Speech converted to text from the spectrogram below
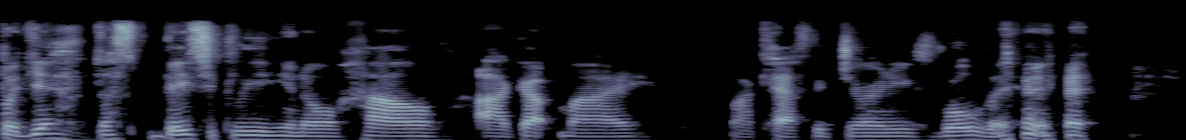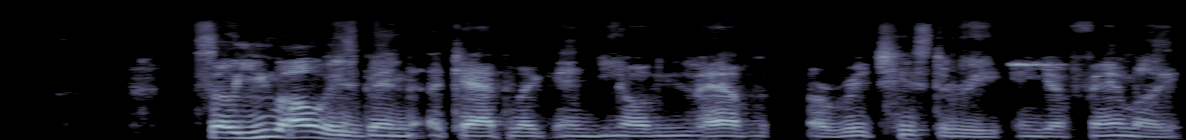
but yeah, that's basically you know how I got my my Catholic journeys rolling. so you've always been a Catholic, and you know you have a rich history in your family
